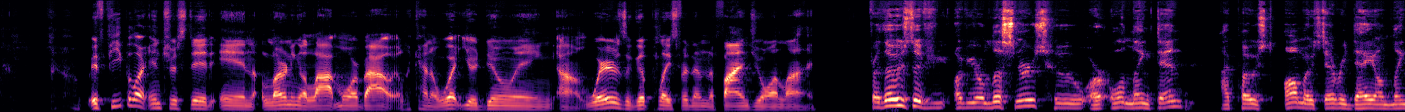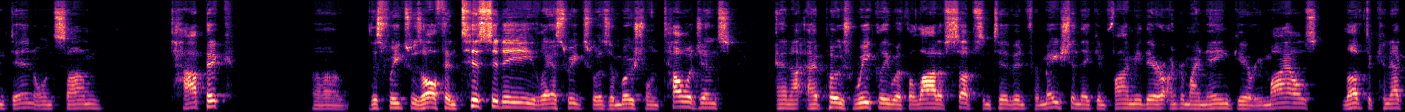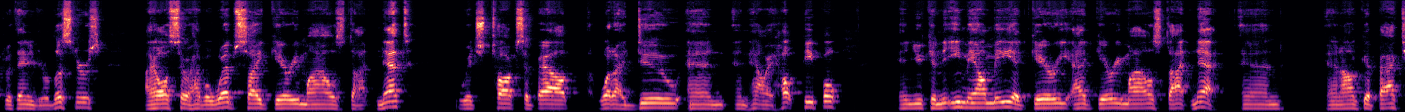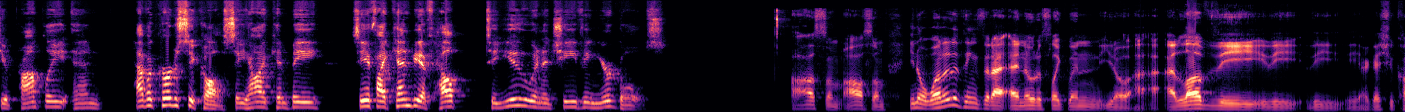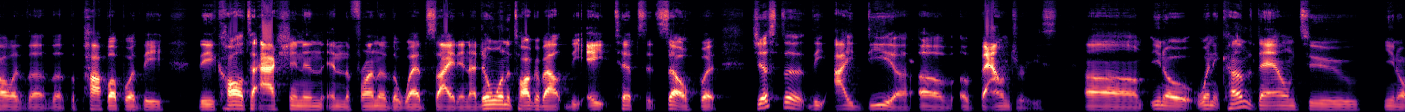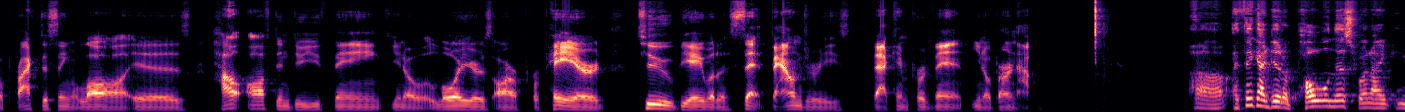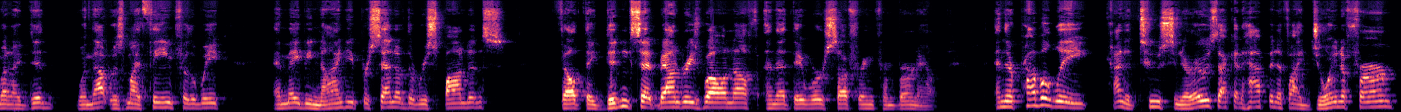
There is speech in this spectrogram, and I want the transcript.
if people are interested in learning a lot more about kind of what you're doing, um, where's a good place for them to find you online? For those of you of your listeners who are on LinkedIn, I post almost every day on LinkedIn on some topic. Uh, this week's was authenticity. Last week's was emotional intelligence. And I, I, post weekly with a lot of substantive information. They can find me there under my name, Gary Miles. Love to connect with any of your listeners. I also have a website, garymiles.net, which talks about what I do and, and how I help people. And you can email me at gary at garymiles.net. And, and I'll get back to you promptly and have a courtesy call. See how I can be, see if I can be of help to you in achieving your goals. Awesome, awesome. You know, one of the things that I, I noticed, like when you know, I, I, love the the the I guess you call it the the, the pop up or the the call to action in in the front of the website. And I don't want to talk about the eight tips itself, but just the the idea of of boundaries. Um, you know, when it comes down to you know practicing law, is how often do you think you know lawyers are prepared to be able to set boundaries? that can prevent you know burnout uh, i think i did a poll on this when i when i did when that was my theme for the week and maybe 90% of the respondents felt they didn't set boundaries well enough and that they were suffering from burnout and there are probably kind of two scenarios that can happen if i join a firm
